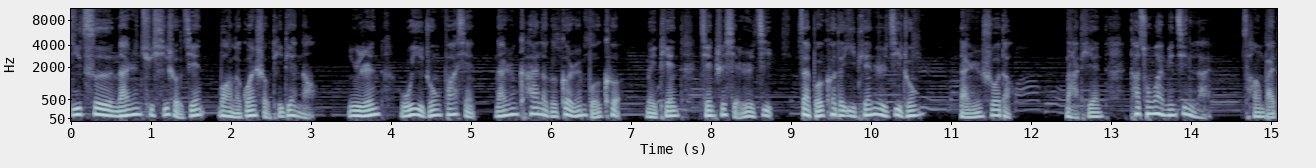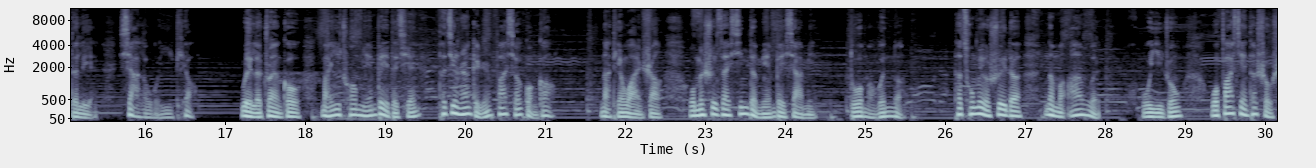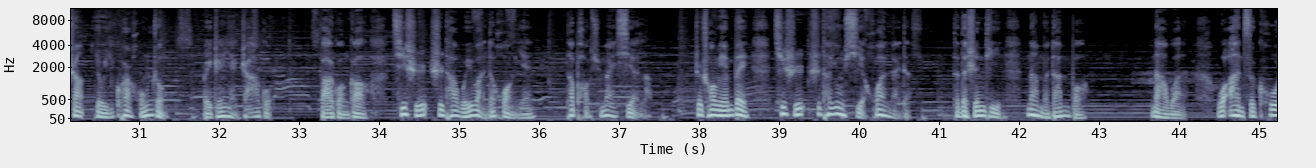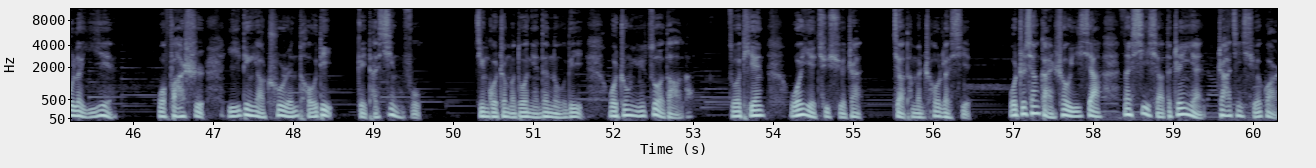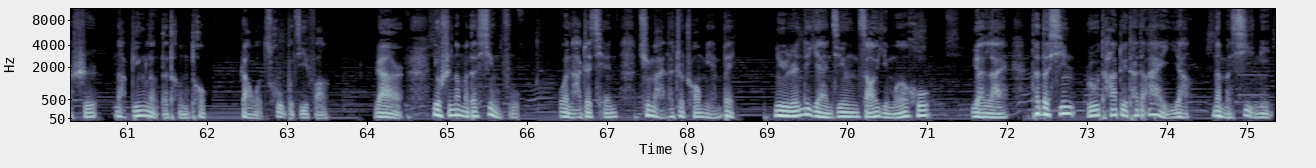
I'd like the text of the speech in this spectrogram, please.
一次，男人去洗手间忘了关手提电脑，女人无意中发现。男人开了个个人博客，每天坚持写日记。在博客的一篇日记中，男人说道：“那天他从外面进来，苍白的脸吓了我一跳。为了赚够买一床棉被的钱，他竟然给人发小广告。那天晚上，我们睡在新的棉被下面，多么温暖！他从没有睡得那么安稳。无意中，我发现他手上有一块红肿，被针眼扎过。”发广告其实是他委婉的谎言，他跑去卖血了。这床棉被其实是他用血换来的。他的身体那么单薄。那晚我暗自哭了一夜，我发誓一定要出人头地，给他幸福。经过这么多年的努力，我终于做到了。昨天我也去血站，叫他们抽了血。我只想感受一下那细小的针眼扎进血管时那冰冷的疼痛。让我猝不及防，然而又是那么的幸福。我拿着钱去买了这床棉被，女人的眼睛早已模糊，原来她的心如她对他的爱一样那么细腻。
